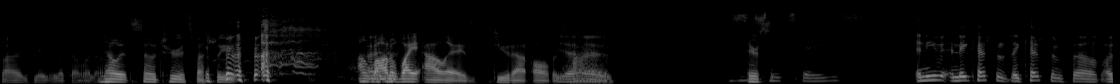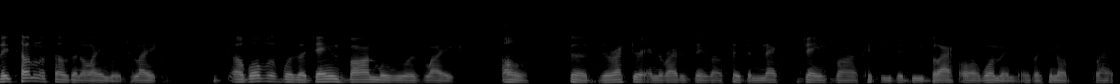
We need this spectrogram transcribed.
sorry, I just need to let that one out. No, it's so true, especially a lot of white allies do that all the yes. time. This is There's- a safe space. And even and they catch them, they catch themselves or they tell themselves in a language like uh, what was a James Bond movie was like oh the director and the writer of James Bond say the next James Bond could either be black or a woman it was like you know black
